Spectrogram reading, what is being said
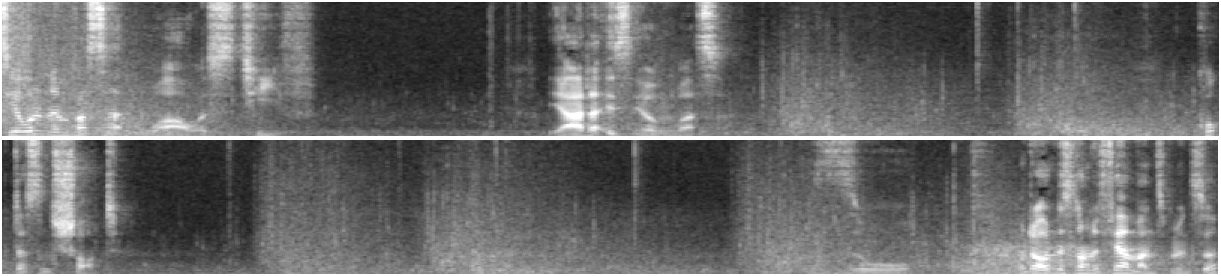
Ist hier unten im Wasser? Wow, ist tief. Ja, da ist irgendwas. Guck, das ist ein Shot. So. Und da unten ist noch eine Fährmannsmünze.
